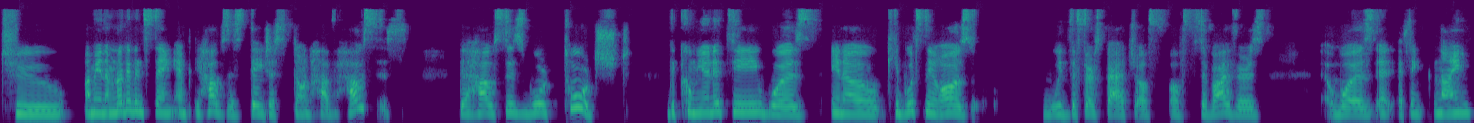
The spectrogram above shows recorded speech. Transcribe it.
to, I mean, I'm not even saying empty houses. They just don't have houses. The houses were torched. The community was, you know, kibbutz Nir Oz with the first batch of, of survivors was, I think nine,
